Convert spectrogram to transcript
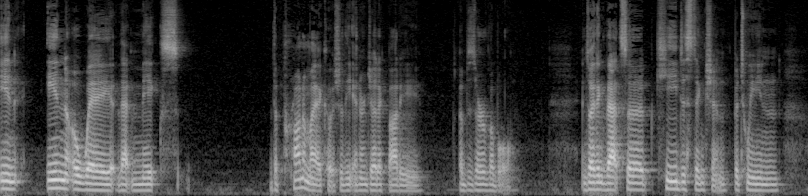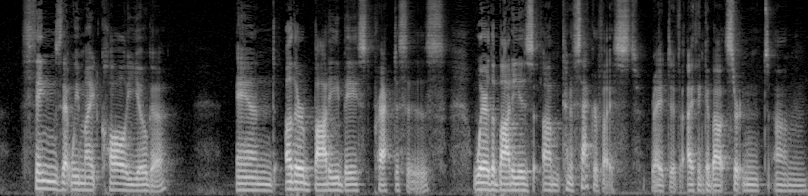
in, in a way that makes the pranamaya kosha, the energetic body, observable. And so I think that's a key distinction between things that we might call yoga and other body based practices where the body is um, kind of sacrificed, right? If I think about certain um,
